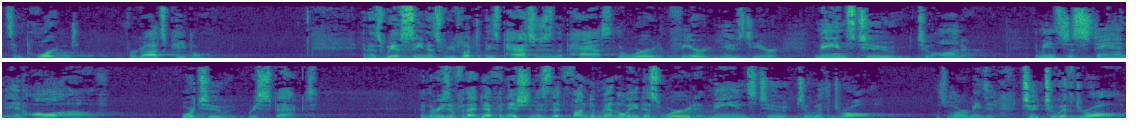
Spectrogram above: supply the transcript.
it's important for God's people. And as we have seen as we've looked at these passages in the past, the word fear used here means to, to honor. It means to stand in awe of or to respect. And the reason for that definition is that fundamentally this word means to, to withdraw. That's what the word means, to, to withdraw,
